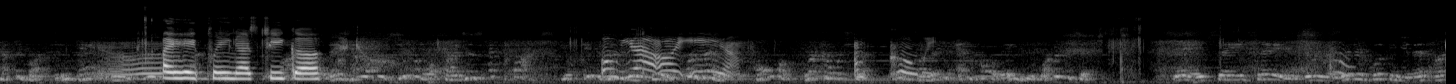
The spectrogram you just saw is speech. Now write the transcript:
Pepsi Plus two cans. I hate playing as Chica. Super low prices at Clark's. Your independent Oh, yeah, I am. home of Fresco Express. I'm going. And holidays you love it to six. Winter booking event on.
